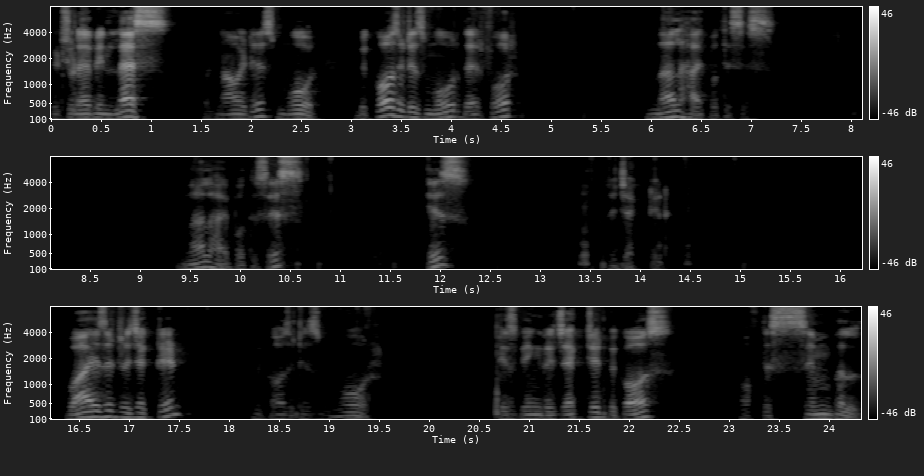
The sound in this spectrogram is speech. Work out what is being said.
it should have been less but now it is more because it is more therefore null hypothesis null hypothesis is rejected. Why is it rejected? Because it is more. It is being rejected because of the symbol.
